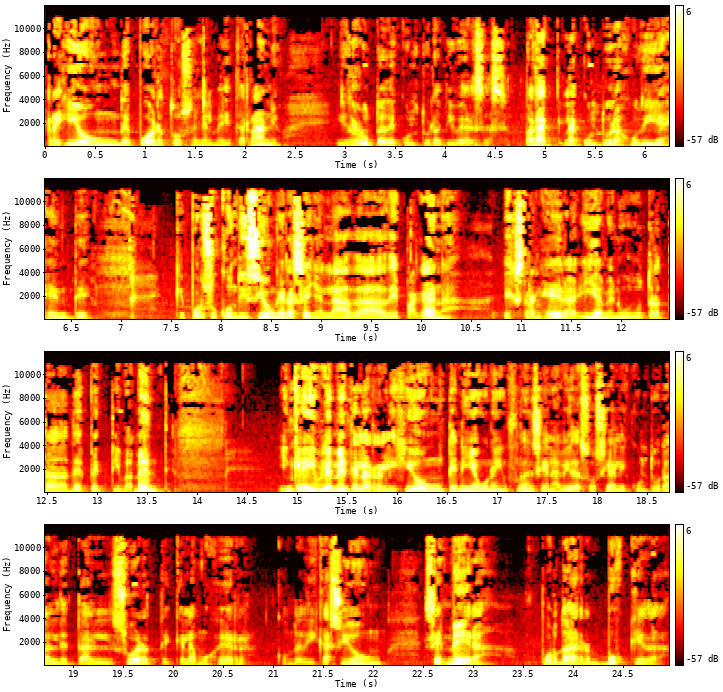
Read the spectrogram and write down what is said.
región de puertos en el Mediterráneo y ruta de culturas diversas. Para la cultura judía, gente que por su condición era señalada de pagana, extranjera y a menudo tratada despectivamente. Increíblemente la religión tenía una influencia en la vida social y cultural de tal suerte que la mujer con dedicación se esmera por dar búsqueda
